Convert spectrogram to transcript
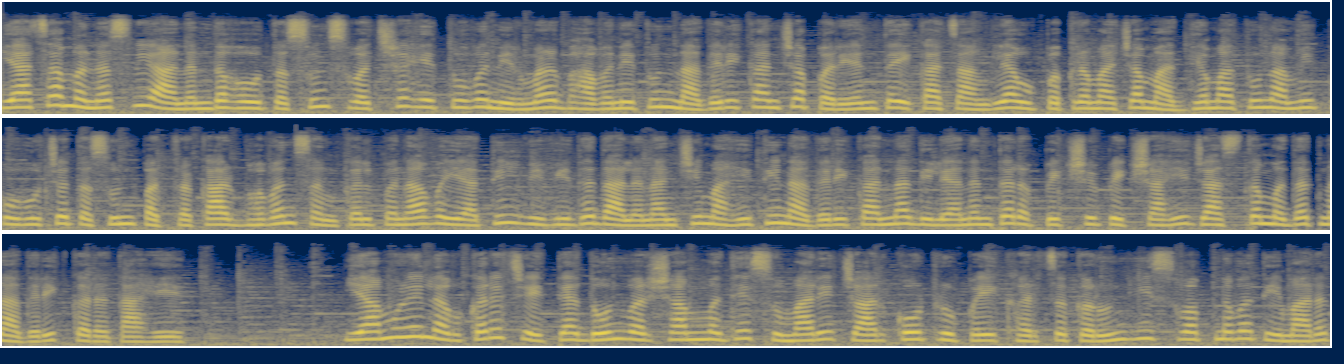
याचा मनस्वी आनंद होत असून स्वच्छ हेतू व निर्मळ भावनेतून नागरिकांच्या पर्यंत एका चांगल्या उपक्रमाच्या माध्यमातून आम्ही पोहोचत असून पत्रकार भवन संकल्पना व यातील विविध दालनांची माहिती नागरिकांना दिल्यानंतर अपेक्षेपेक्षाही जास्त मदत नागरिक करत आहेत. यामुळे लवकरच येत्या दोन वर्षांमध्ये सुमारे चार कोट रुपये खर्च करून ही स्वप्नवत इमारत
